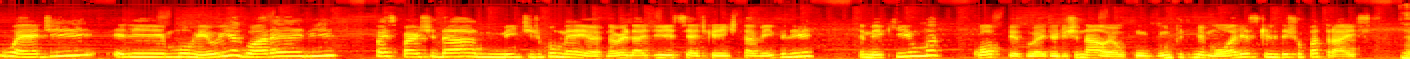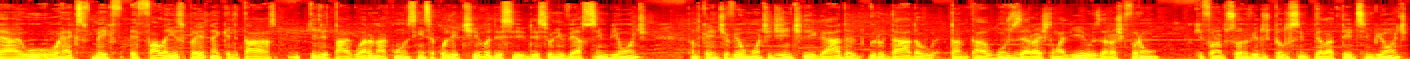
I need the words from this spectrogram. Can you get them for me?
o Ed ele morreu e agora ele faz parte da mente de colmeia. Na verdade, esse Ed que a gente tá vendo, ele é meio que uma cópia do Ed original, é o conjunto de memórias que ele deixou para trás. É, o, o, Rex meio que fala isso pra ele, né? Que ele tá, que ele tá agora na consciência coletiva desse, desse universo simbionte. Tanto que a gente vê um monte de gente ligada, grudada. Alguns dos heróis estão ali, os heróis que foram, que foram absorvidos pelo, pela teia de simbionte.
